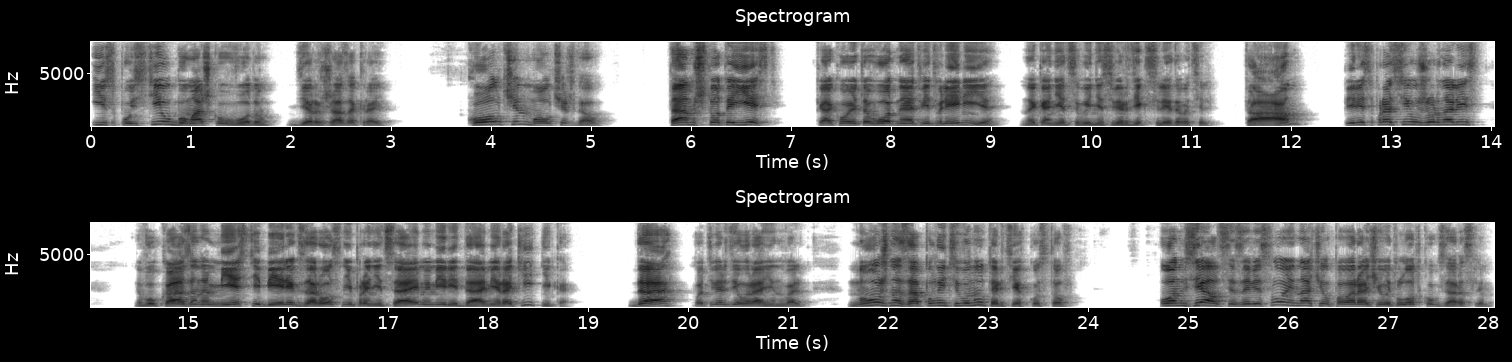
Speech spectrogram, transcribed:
и спустил бумажку в воду, держа за край. Колчин молча ждал. «Там что-то есть, какое-то водное ответвление», наконец вынес вердикт следователь. «Там?» – переспросил журналист. В указанном месте берег зарос непроницаемыми рядами ракитника. «Да», – подтвердил Раненвальд, – «нужно заплыть внутрь тех кустов». Он взялся за весло и начал поворачивать лодку к зарослям.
